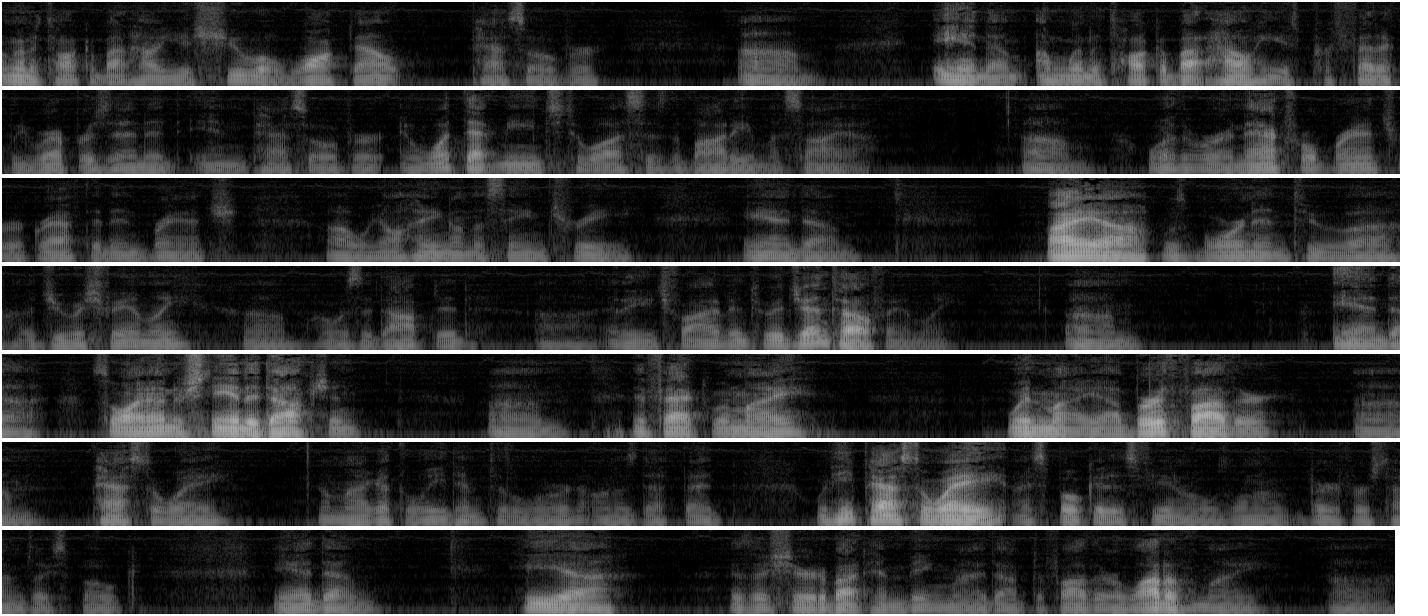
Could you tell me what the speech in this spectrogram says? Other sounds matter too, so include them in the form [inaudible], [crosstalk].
I'm going to talk about how Yeshua walked out Passover. Um, and um, I'm going to talk about how he is prophetically represented in Passover and what that means to us as the body of Messiah. Um, whether we're a natural branch or a grafted in branch, uh, we all hang on the same tree. And um, I uh, was born into uh, a Jewish family. Um, I was adopted uh, at age five into a Gentile family. And uh, so I understand adoption. Um, in fact, when my when my uh, birth father um, passed away. Um, I got to lead him to the Lord on his deathbed. When he passed away, I spoke at his funeral. It was one of the very first times I spoke. And um, he, uh, as I shared about him being my adoptive father, a lot of my uh,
